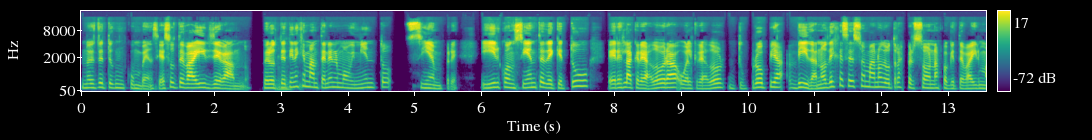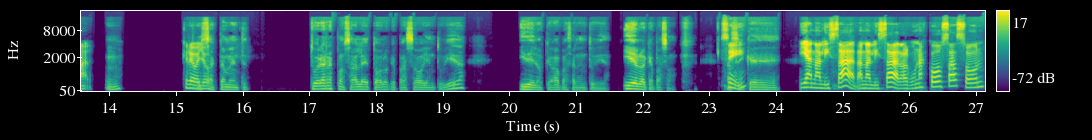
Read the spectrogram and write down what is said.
no es de tu incumbencia. Eso te va a ir llegando, pero te tienes que mantener en movimiento siempre y ir consciente de que tú eres la creadora o el creador de tu propia vida. No dejes eso en manos de otras personas porque te va a ir mal, creo yo. Exactamente. Tú eres responsable de todo lo que pasa hoy en tu vida y de lo que va a pasar en tu vida y de lo que pasó. Así Sí. que Y analizar, analizar. Algunas cosas son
